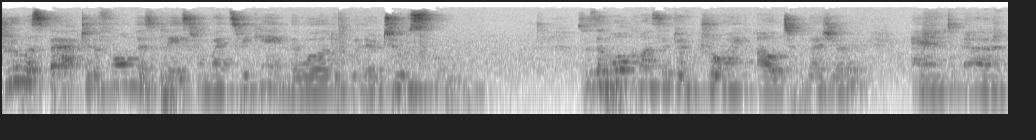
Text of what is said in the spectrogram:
drew us back to the formless place from whence we came, the world would wither too soon. So the whole concept of drawing out pleasure and uh,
